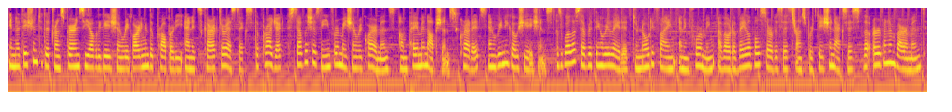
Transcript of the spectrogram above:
In addition to the transparency obligation regarding the property and its characteristics, the project establishes the information requirements on payment options, credits, and renegotiations, as well as everything related to notifying and informing about available services, transportation access, the urban environment,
